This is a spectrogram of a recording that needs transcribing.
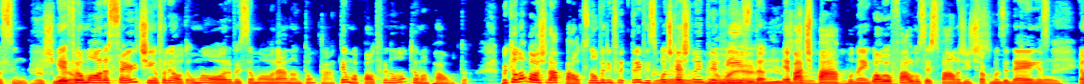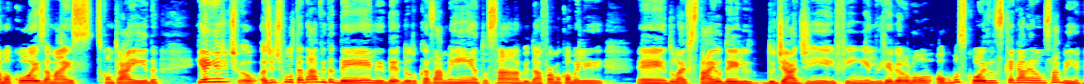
assim. É E surreal. aí foi uma hora certinha. Eu falei, ó, uma hora, vai ser uma hora. Ah, não, então tá. Tem uma pauta? Eu falei, não, não tem uma pauta. Porque eu não gosto de dar pauta, senão vira entre- entrevista. Podcast não é É, não é entrevista, é, entrevista, bate-papo, é. né? Igual eu falo, vocês falam, a gente troca umas Sim, ideias. total. É uma coisa mais descontraída. E aí a gente, a gente falou até da vida dele, de- do, do casamento, sabe? Da forma como ele. é, do lifestyle dele, do dia a dia, enfim, ele revelou algumas coisas que a galera não sabia.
